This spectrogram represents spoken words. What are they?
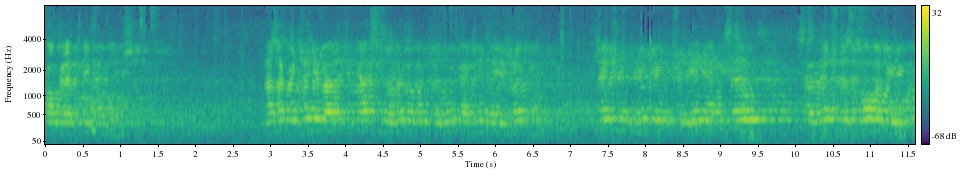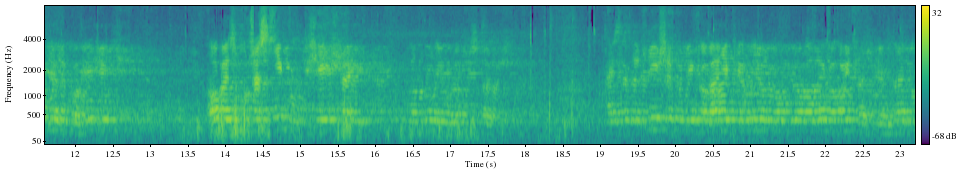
konkretnej pomocy. Na zakończenie beatyfikacji nowego męczennika księdza Jerzego trzecim dniu dziękczynienia chcę serdeczne słowo dziękuję wypowiedzieć wobec uczestników dzisiejszej podwójnej uroczystości. Najserdeczniejsze podziękowanie kieruję do umiłowanego Ojca Świętego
